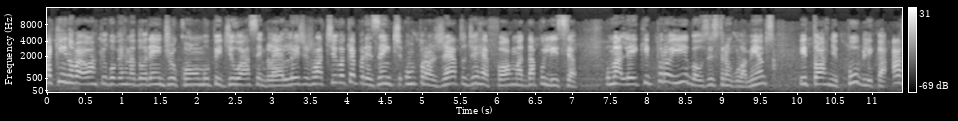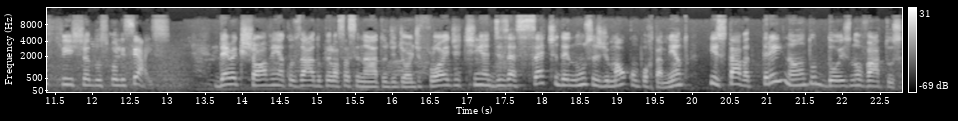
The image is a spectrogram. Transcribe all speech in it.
Aqui em Nova York, o governador Andrew Cuomo pediu à Assembleia Legislativa que apresente um projeto de reforma da polícia. Uma lei que proíba os estrangulamentos e torne pública a ficha dos policiais. Derek Chauvin, acusado pelo assassinato de George Floyd, tinha 17 denúncias de mau comportamento e estava treinando dois novatos.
